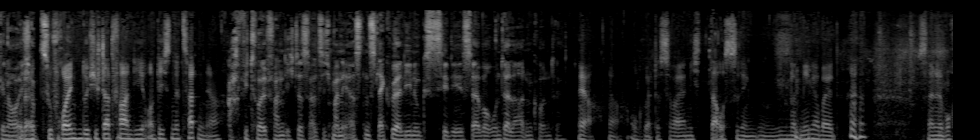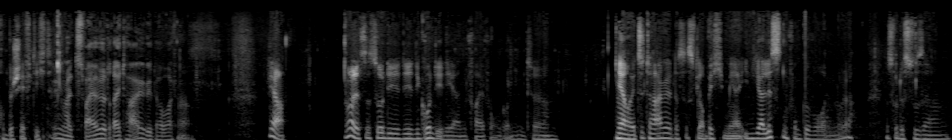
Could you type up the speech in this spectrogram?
Genau, Oder ich habe zu Freunden durch die Stadt fahren, die ordentliches Netz hatten, ja. Ach, wie toll fand ich das, als ich meine ersten Slackware Linux CDs selber runterladen konnte. Ja, ja. Oh Gott, das war ja nicht da auszudenken. 700 Megabyte. das ist eine Woche beschäftigt. Hm, hat zwei oder drei Tage gedauert. Ja. Ja, ja das ist so die, die, die Grundidee an Freifunk. Und äh, ja, heutzutage, das ist, glaube ich, mehr Idealistenfunk geworden, oder? Was würdest du sagen?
